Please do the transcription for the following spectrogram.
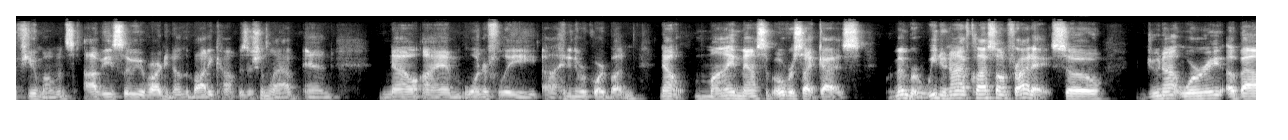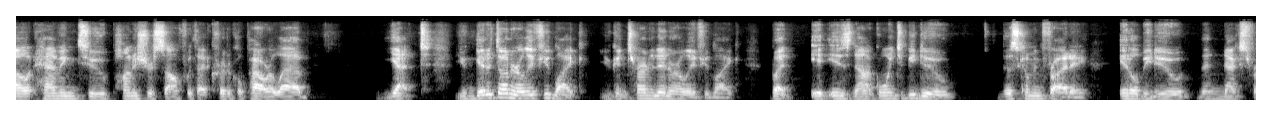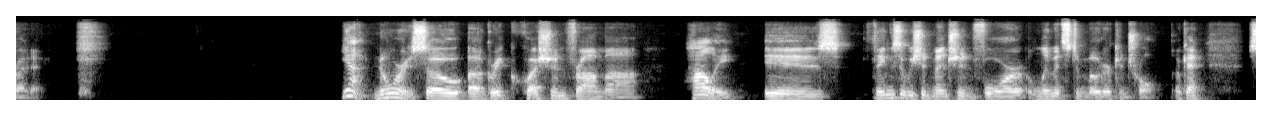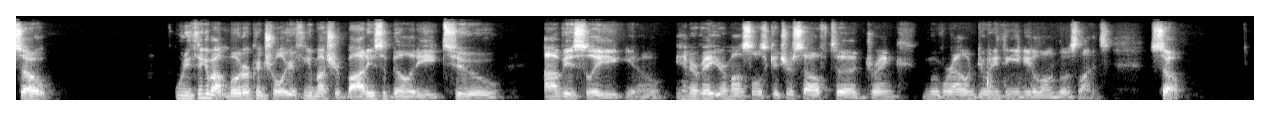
a few moments. Obviously, we've already done the body composition lab, and now I am wonderfully uh, hitting the record button. Now, my massive oversight, guys. Remember, we do not have class on Friday, so do not worry about having to punish yourself with that critical power lab yet. You can get it done early if you'd like. You can turn it in early if you'd like, but it is not going to be due this coming Friday. It'll be due the next Friday. Yeah, no worries. So, a great question from uh, Holly is things that we should mention for limits to motor control. Okay. So, when you think about motor control, you're thinking about your body's ability to obviously, you know, innervate your muscles, get yourself to drink, move around, do anything you need along those lines. So,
